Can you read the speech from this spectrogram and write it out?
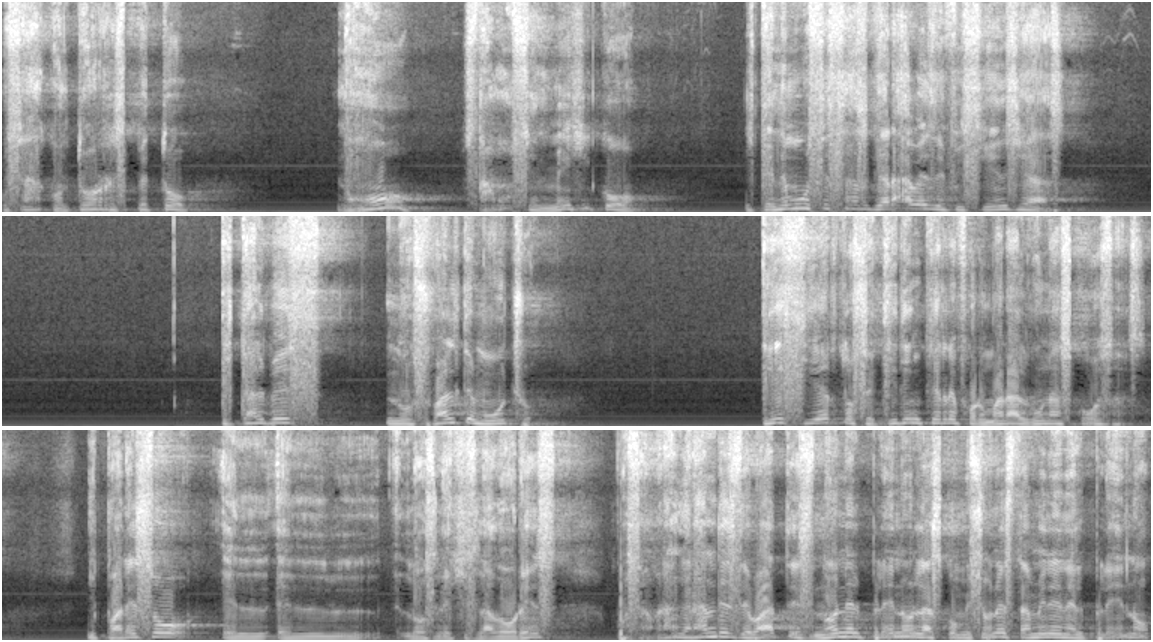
O sea, con todo respeto, no, estamos en México y tenemos esas graves deficiencias. Y tal vez nos falte mucho. Y es cierto, se tienen que reformar algunas cosas. Y para eso los legisladores, pues habrá grandes debates, no en el Pleno, en las comisiones también en el Pleno.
